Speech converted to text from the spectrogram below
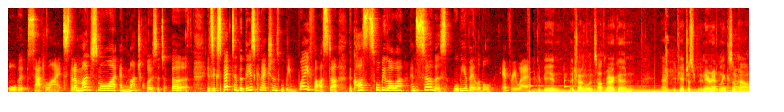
orbit satellites that are much smaller and much closer to Earth. It's expected that these connections will be way faster, the costs will be lower, and service will be available everywhere. You could be in a jungle in South America and, and if you had just an internet link somehow,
